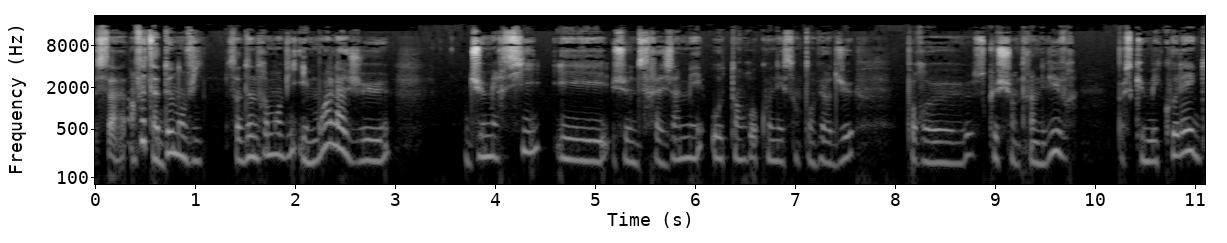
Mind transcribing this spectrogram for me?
ça, en fait, ça donne envie. Ça donne vraiment envie. Et moi, là, je, Dieu merci et je ne serai jamais autant reconnaissante envers Dieu pour euh, ce que je suis en train de vivre parce que mes collègues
